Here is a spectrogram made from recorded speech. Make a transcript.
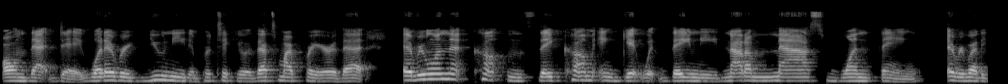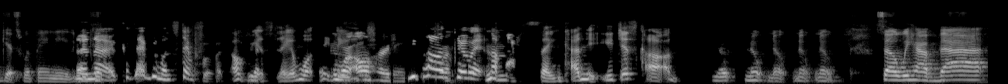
on that day, whatever you need in particular. That's my prayer that everyone that comes, they come and get what they need, not a mass one thing. Everybody gets what they need. No, because- no, because everyone's different, obviously, and what they and need. we're all hurting. You can't do it in a mass thing, can you? You just can't. Nope, nope, nope, nope, nope. So we have that.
